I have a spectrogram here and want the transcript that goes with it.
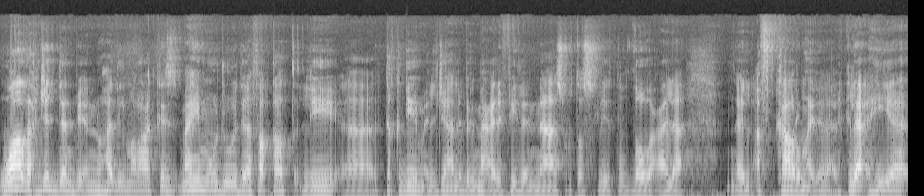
واضح جدا بأنه هذه المراكز ما هي موجودة فقط لتقديم الجانب المعرفي للناس وتسليط الضوء على الأفكار وما إلى ذلك. لا هي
